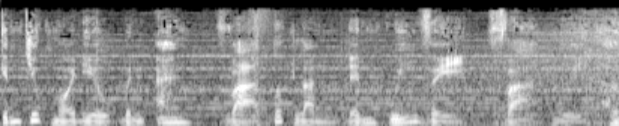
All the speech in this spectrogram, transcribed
Kính chúc mọi điều bình an và tốt lành đến quý vị và người thân.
